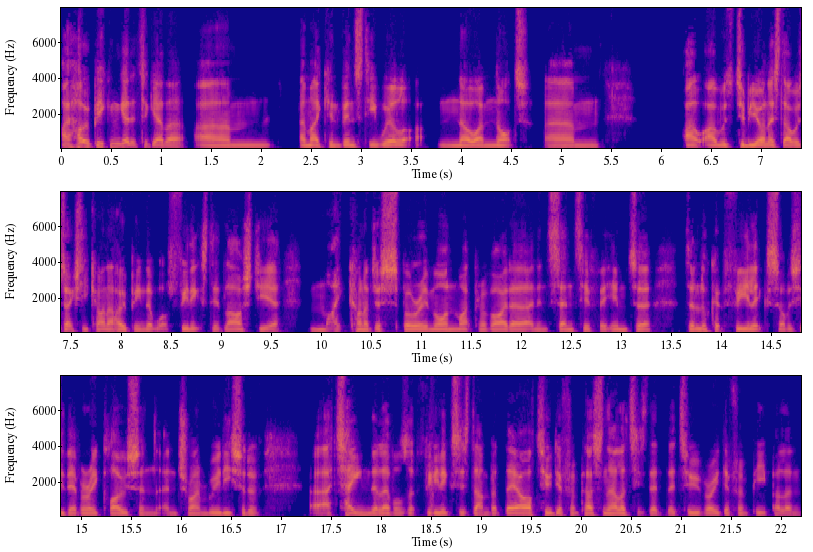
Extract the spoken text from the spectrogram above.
I hope he can get it together. Um, am I convinced he will? No, I'm not. Um, I, I, was, to be honest, I was actually kind of hoping that what Felix did last year might kind of just spur him on, might provide a, an incentive for him to to look at Felix. Obviously, they're very close and and try and really sort of uh, attain the levels that Felix has done. But they are two different personalities. They're, they're two very different people, and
